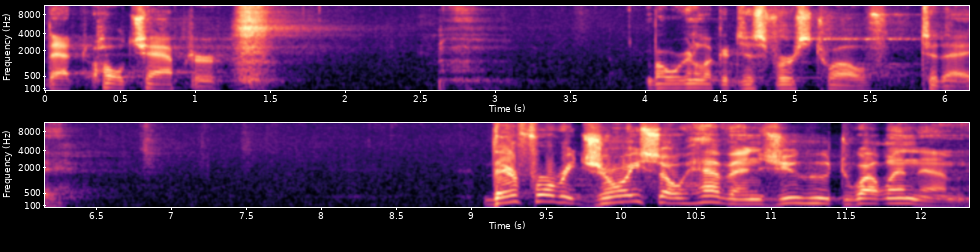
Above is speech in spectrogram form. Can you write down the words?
that whole chapter. But we're going to look at just verse 12 today. Therefore rejoice, O heavens, you who dwell in them.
